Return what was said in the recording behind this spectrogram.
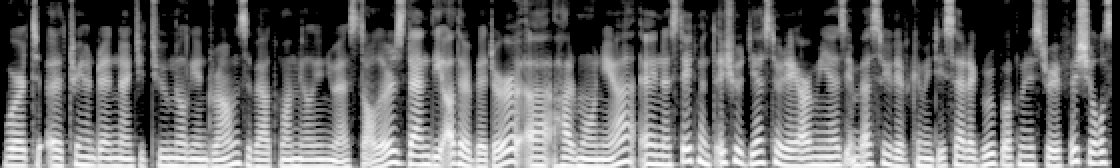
worth uh, 392 million drams, about 1 million US dollars, than the other bidder, uh, Harmonia. In a statement issued yesterday, Armenia's investigative committee said a group of ministry officials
